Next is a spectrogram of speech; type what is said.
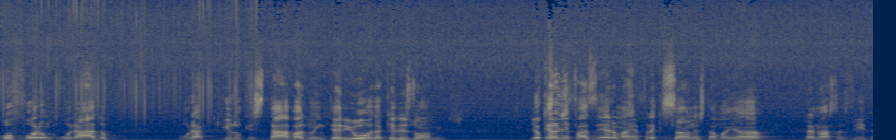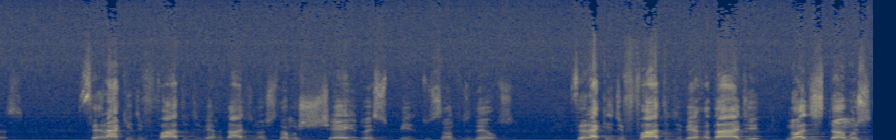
Ou foram curados por aquilo que estava no interior daqueles homens? E eu quero lhe fazer uma reflexão nesta manhã para nossas vidas. Será que de fato, de verdade, nós estamos cheios do Espírito Santo de Deus? Será que de fato, de verdade, nós estamos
